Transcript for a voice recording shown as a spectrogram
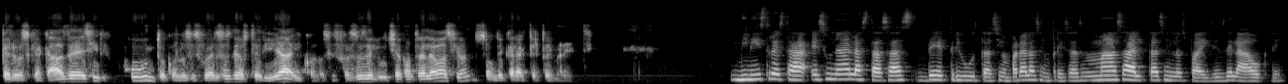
pero los que acabas de decir, junto con los esfuerzos de austeridad y con los esfuerzos de lucha contra la evasión, son de carácter permanente. Ministro, esta es una de las tasas de tributación para las empresas más altas en los países de la OCDE.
